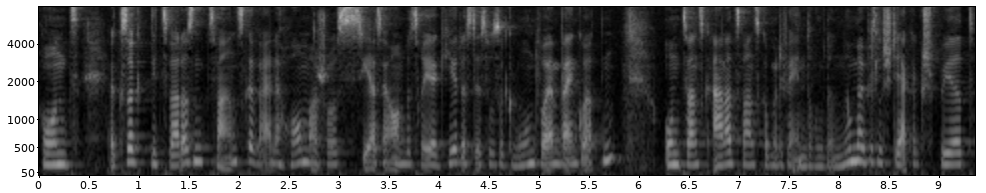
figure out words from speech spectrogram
Und er hat gesagt, die 2020er Weine haben auch schon sehr, sehr anders reagiert als das, was er gewohnt war im Weingarten. Und 2021 hat man die Veränderung dann nur mal ein bisschen stärker gespürt.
